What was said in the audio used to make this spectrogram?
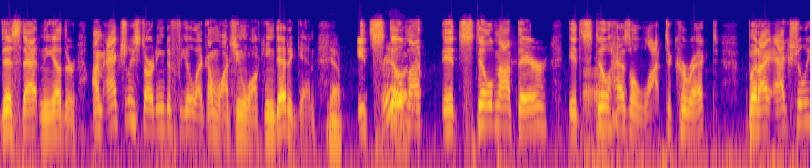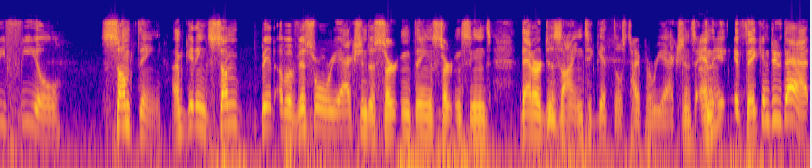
this, that, and the other. I'm actually starting to feel like I'm watching Walking Dead again. Yeah. It's still not. It's still not there. It uh-huh. still has a lot to correct, but I actually feel something. I'm getting some bit of a visceral reaction to certain things, certain scenes that are designed to get those type of reactions. And i if they can do that,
